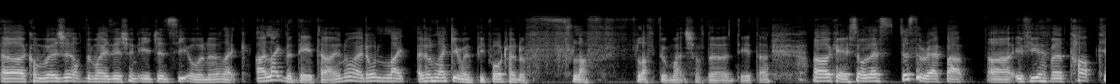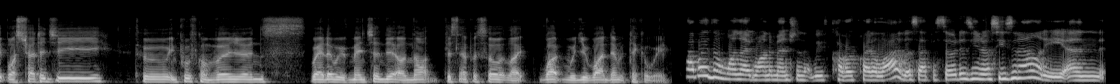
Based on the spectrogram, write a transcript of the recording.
uh, conversion optimization agency owner, like I like the data. You know, I don't like I don't like it when people try to fluff fluff too much of the data. Okay, so let's just to wrap up. Uh, if you have a top tip or strategy to improve conversions, whether we've mentioned it or not this episode, like what would you want them to take away? Probably the one I'd want to mention that we've covered quite a lot of this episode is, you know, seasonality and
